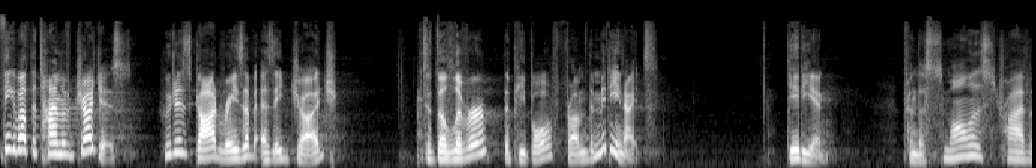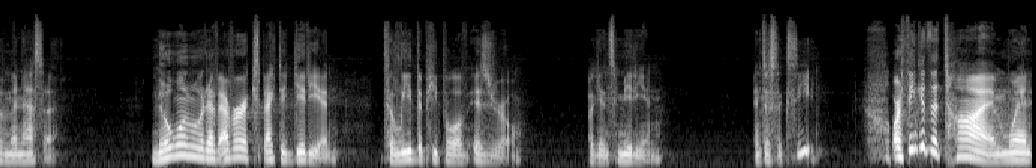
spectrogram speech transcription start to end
Think about the time of judges. Who does God raise up as a judge to deliver the people from the Midianites? Gideon, from the smallest tribe of Manasseh. No one would have ever expected Gideon to lead the people of Israel against Midian and to succeed. Or think of the time when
